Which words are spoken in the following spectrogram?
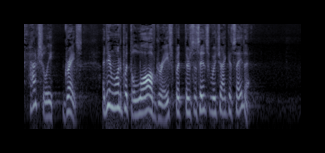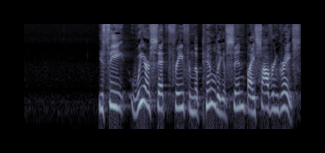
actually grace. I didn't want to put the law of grace, but there's a sense in which I could say that. You see, we are set free from the penalty of sin by sovereign grace.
